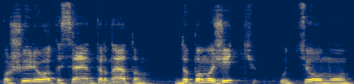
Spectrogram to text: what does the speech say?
поширюватися інтернетом. Допоможіть у цьому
